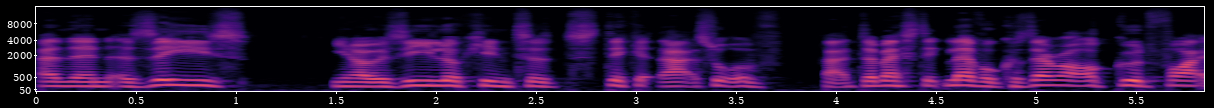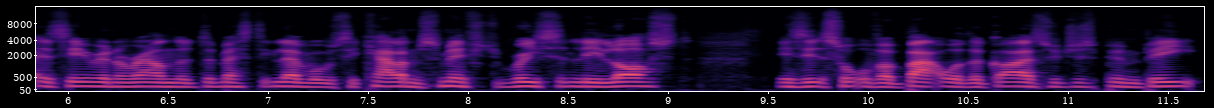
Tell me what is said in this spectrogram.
And then Azeez, you know, is he looking to stick at that sort of that domestic level? Because there are good fighters here and around the domestic level. Obviously, Callum Smith recently lost. Is it sort of a battle of the guys who've just been beat?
